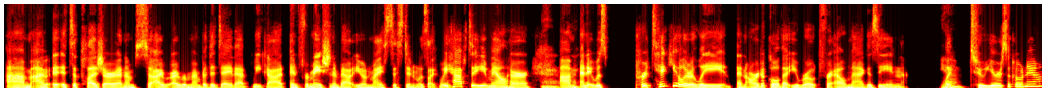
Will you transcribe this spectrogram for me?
Um, I, it's a pleasure, and I'm so. I, I, remember the day that we got information about you, and my assistant was like, "We have to email her," um, and it was particularly an article that you wrote for Elle magazine yeah. like 2 years ago now.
